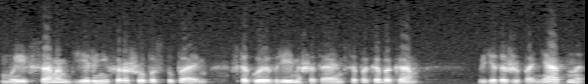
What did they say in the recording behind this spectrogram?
Мы и в самом деле нехорошо поступаем, в такое время шатаемся по кабакам. Ведь это же понятно,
